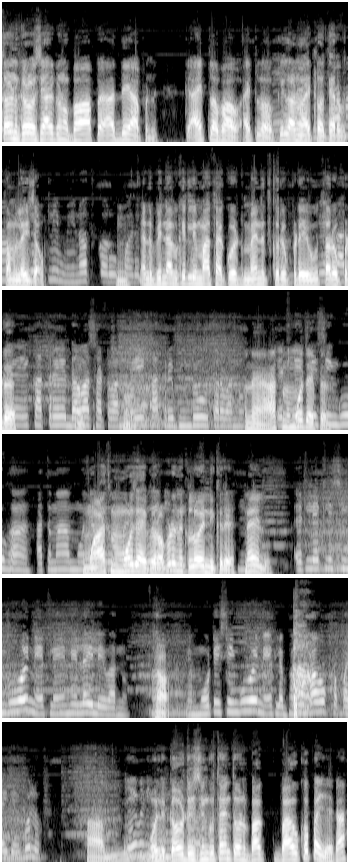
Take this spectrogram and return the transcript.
ત્રણ ગણો ચાર ગણો ભાવ આપે આ દે આપણને. કે આટલો ભાવ આટલો કિલોનો આટલો ત્યારે તમે લઈ જાઓ. અને ભીંડા કેટલી માથાકૂટ મહેનત કરવી પડે ઉતારવું પડે. એકાત્રે દવા છાંટવાનું એકાત્રે ભીંડો ઉતારવાનું. અને હાથમાં એટલી મોજા પહેરો હાથમાં હું મોજા હાથમાં મોજા પહેરો પડે ને લોહી નીકળે. નહીં લી. એટલે એટલી સિંગુ હોય ને એટલે એને લઈ લેવાનું. હા. ને મોટી સિંગુ હોય ને એટલે ભાવ ભાવ કપાઈ જાય બોલો. હા ઓલી ગૌઢી સિંગુ થાય ને તો ભાગ ભાવ કપાઈ જાય કા.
